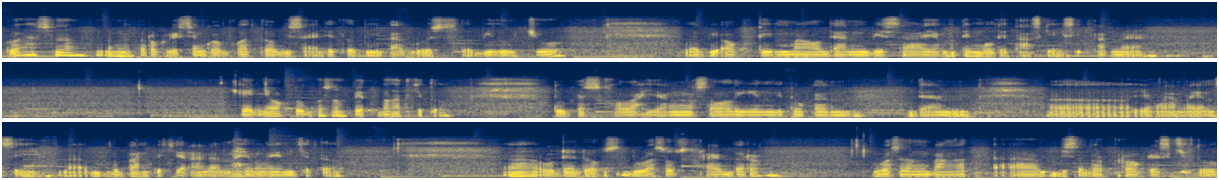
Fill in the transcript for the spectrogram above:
gue senang dengan progres yang gue buat. Gue bisa edit lebih bagus lebih lucu lebih optimal dan bisa yang penting multitasking sih karena kayaknya waktu gue sempit banget gitu. Tugas sekolah yang ngeselin gitu kan dan uh, yang lain-lain sih beban pikiran dan lain-lain gitu. Uh, udah dua, dua subscriber gue seneng banget uh, bisa berprogres gitu.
